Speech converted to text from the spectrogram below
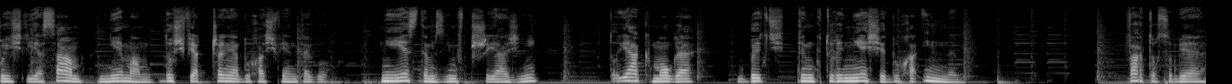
Bo jeśli ja sam nie mam doświadczenia Ducha Świętego, nie jestem z nim w przyjaźni, to jak mogę być tym, który niesie ducha innym? Warto sobie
